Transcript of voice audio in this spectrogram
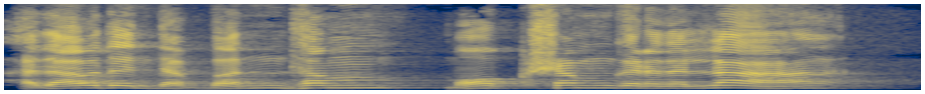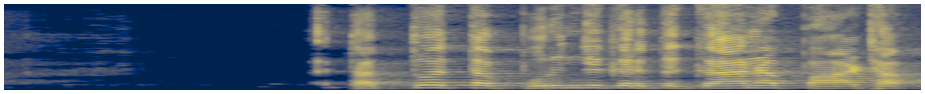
அதாவது இந்த பந்தம் மோக்ஷங்கிறதெல்லாம் தத்துவத்தை புரிஞ்சுக்கிறதுக்கான பாடம்.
